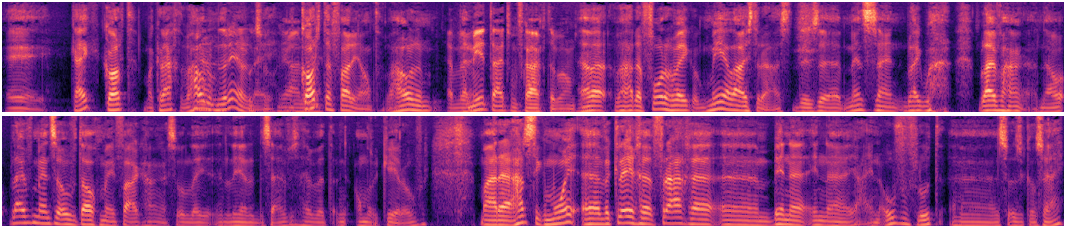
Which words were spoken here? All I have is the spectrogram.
Hey. Kijk, kort, maar krachtig. We houden Ja, hem erin. Ja, nee. korte variant. We houden hem Hebben we meer tijd om vragen te beantwoorden? ja, we, we hadden vorige week ook meer luisteraars. Dus eh, mensen zijn blijkbaar blijven hangen. Nou, blijven mensen over het algemeen vaak hangen. Zo le- leren de cijfers. Daar hebben we het een andere keer over. Maar eh, hartstikke mooi. Eh, we kregen vragen eh, binnen in, eh, ja, in overvloed, eh, zoals ik al zei.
